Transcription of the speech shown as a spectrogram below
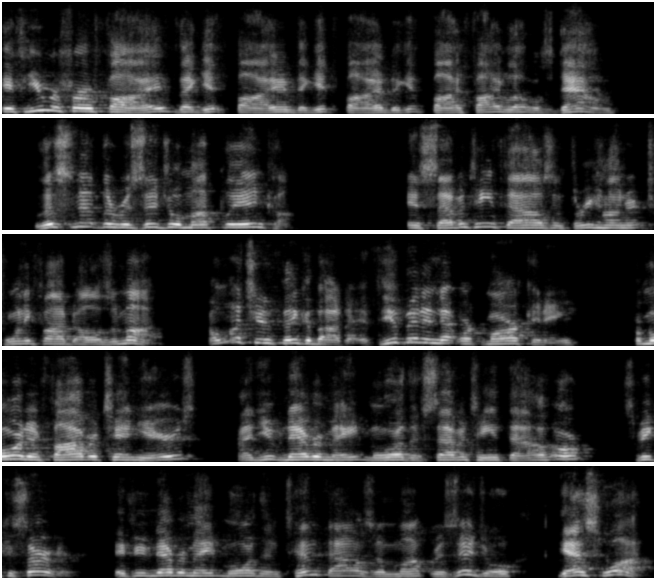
If you refer five, they get five, they get five, they get five, five levels down. Listen at the residual monthly income is $17,325 a month. I want you to think about it. If you've been in network marketing for more than five or 10 years and you've never made more than 17,000 or speak conservative, if you've never made more than 10,000 a month residual, guess what?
